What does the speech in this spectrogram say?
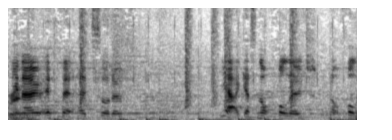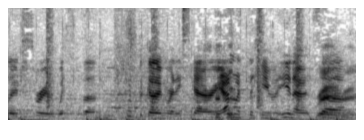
Right. You know, if it had sort of yeah, I guess not followed not followed through with the with the going really scary and with the humor. You know, it's Right, uh, right.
